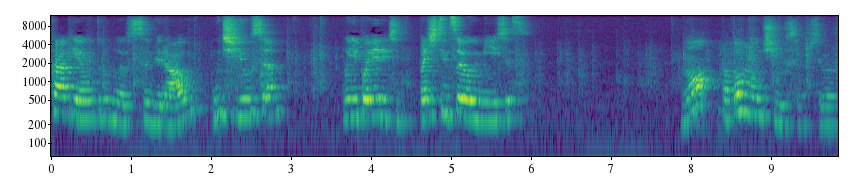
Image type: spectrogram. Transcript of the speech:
как я его трудно собирал, учился. Вы не поверите, почти целый месяц. Но потом научился все же.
